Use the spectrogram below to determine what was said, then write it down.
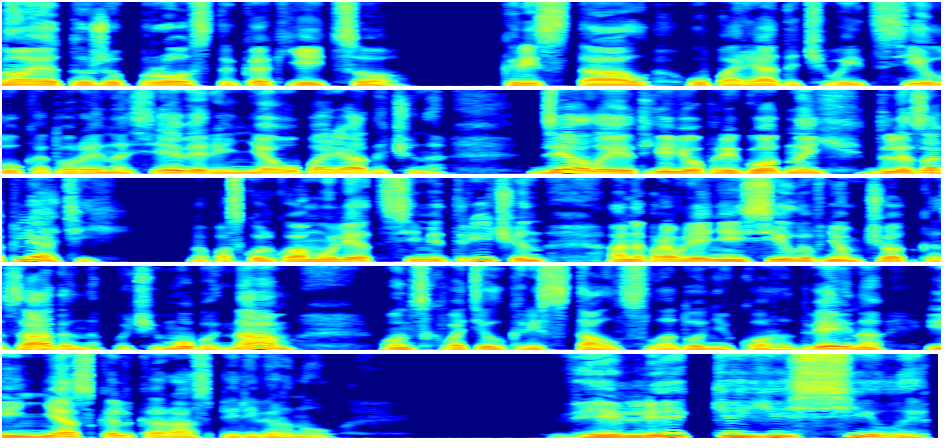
но это же просто как яйцо. Кристалл упорядочивает силу, которая на севере не упорядочена, делает ее пригодной для заклятий. Но поскольку амулет симметричен, а направление силы в нем четко задано, почему бы нам... Он схватил кристалл с ладони Кора Двейна и несколько раз перевернул. «Великие силы!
